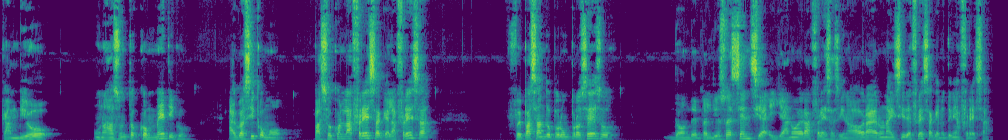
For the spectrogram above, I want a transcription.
cambió unos asuntos cosméticos. Algo así como pasó con la fresa, que la fresa fue pasando por un proceso donde perdió su esencia y ya no era fresa, sino ahora era una icy de fresa que no tenía fresa.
